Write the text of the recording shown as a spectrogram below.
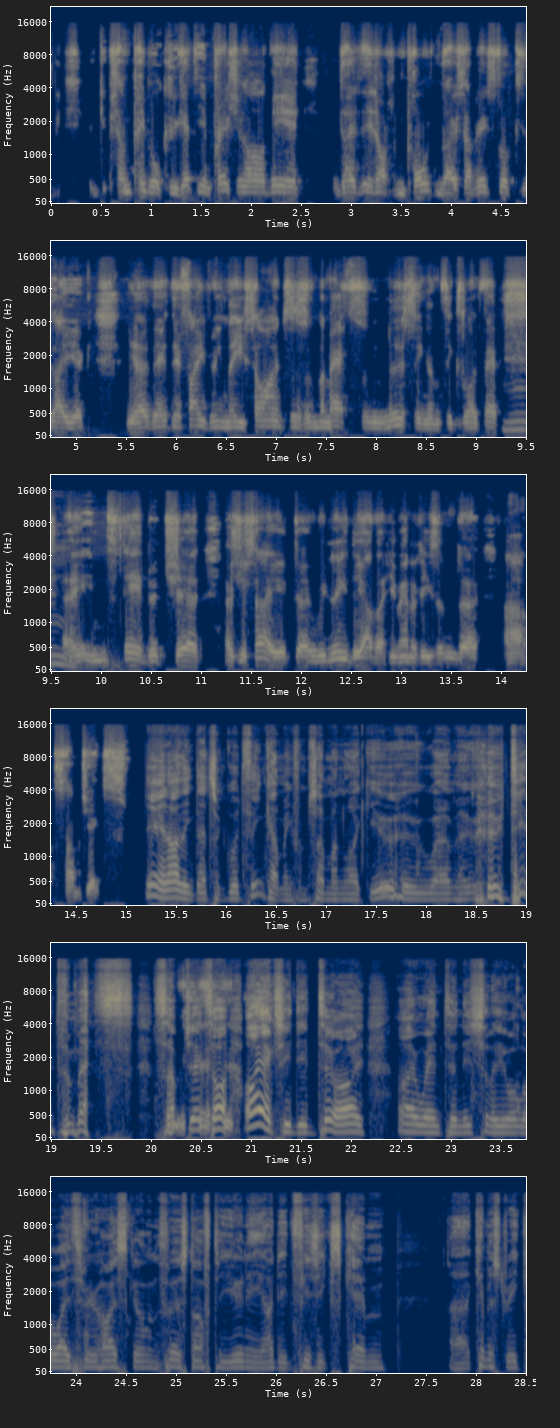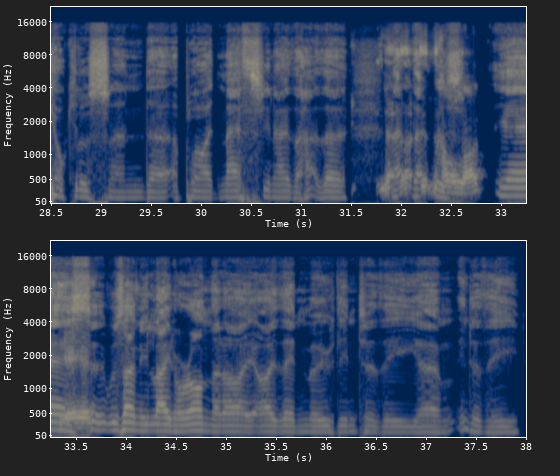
some people could get the impression, oh, they're they, they're not important those subjects. Look, they uh, you know they're, they're favouring the sciences and the maths and nursing and things like that mm. uh, instead. Which, uh, as you say, it, uh, we need the other humanities and uh, art subjects. Yeah, and I think that's a good thing coming from someone like you who um, who, who, did the maths subjects. I, I actually did too. I I went initially all the way through high school and first off to uni. I did physics, chem, uh, chemistry, calculus, and uh, applied maths. You know the the that, that was, whole lot. Yes, yeah. it was only later on that I, I then moved into the um, into the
